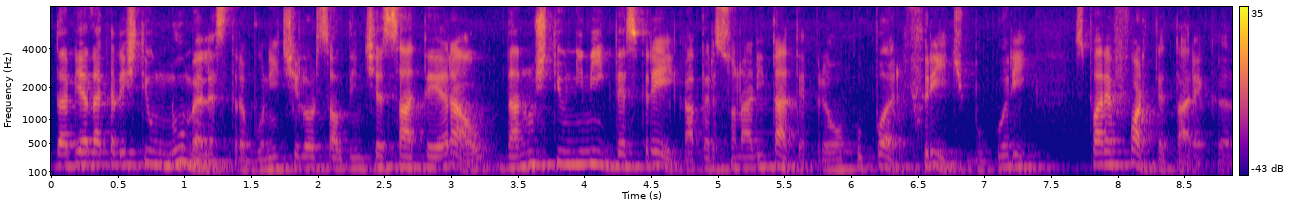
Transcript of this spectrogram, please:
de-abia dacă le știu numele străbunicilor sau din ce sate erau, dar nu știu nimic despre ei, ca personalitate, preocupări, frici, bucurii. Îți pare foarte tare că...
